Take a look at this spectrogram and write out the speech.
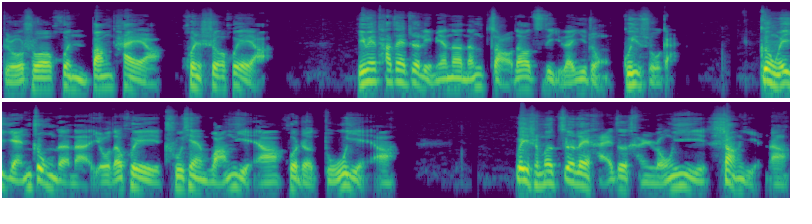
比如说混帮派呀，混社会呀，因为他在这里面呢，能找到自己的一种归属感。更为严重的呢，有的会出现网瘾啊，或者毒瘾啊。为什么这类孩子很容易上瘾呢？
